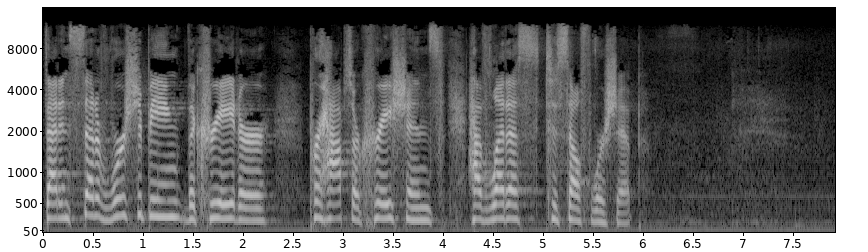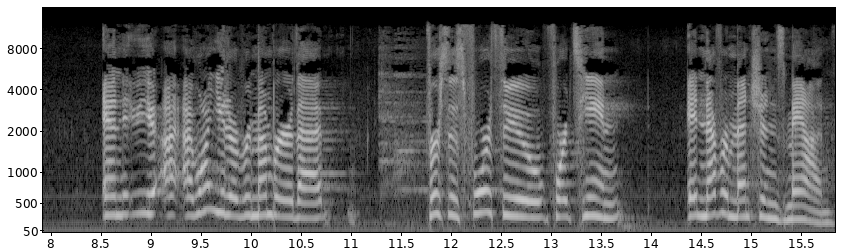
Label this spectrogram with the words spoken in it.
That instead of worshiping the Creator, perhaps our creations have led us to self worship. And I want you to remember that verses 4 through 14, it never mentions man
